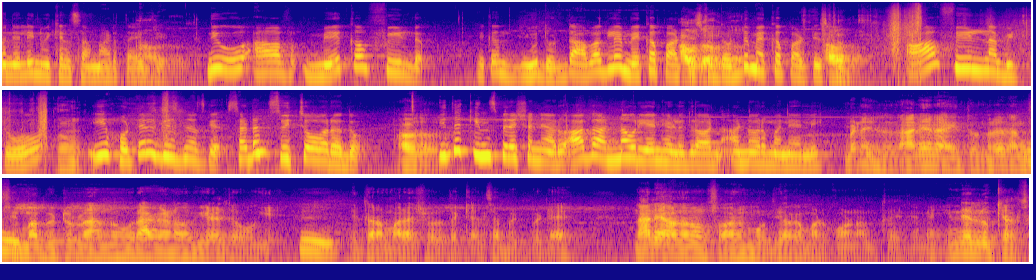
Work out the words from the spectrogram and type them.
ಮನೇಲಿ ನೀವು ಕೆಲಸ ಮಾಡ್ತಾ ಇದ್ರಿ. ನೀವು ಆ ಮೇಕಪ್ ಫೀಲ್ಡ್ ಯಾಕಂದ್ರೆ ನೀವು ದೊಡ್ಡ ಆವಾಗಲೇ ಮೇಕಪ್ ಆರ್ಟಿಸ್ಟ್ ದೊಡ್ಡ ಮೇಕಪ್ ಆರ್ಟಿಸ್ಟ್ ಆ ಫೀಲ್ಡ್ನ ಬಿಟ್ಟು ಈ ಹೋಟೆಲ್ ಬಿಸ್ನೆಸ್ಗೆ ಸಡನ್ ಸ್ವಿಚ್ ಓವರ್ ಅದು. ಇದಕ್ಕೆ ಇನ್ಸ್ಪಿರೇಷನ್ ಯಾರು? ಆಗ ಅಣ್ಣವ್ರು ಏನು ಹೇಳಿದ್ರು ಅಣ್ಣ- ಅಣ್ಣವ್ರ ಮನೆಯಲ್ಲಿ? ಮೇಡಮ್ ನಾನೇನಾಯ್ತು ಅಂದ್ರೆ ನಾನು ಸಿನಿಮಾ ಬಿಟ್ಟರು ನಾನು ರಾಘಣ್ಣ ಅವ್ರಿಗೆ ಹೇಳ್ದೆ ಹೋಗಿ. ಈ ಥರ ಮಲೇಶ್ವರದ ಕೆಲಸ ಬಿಟ್ಬಿಟ್ಟೆ. ನಾನೇ ಯಾವ್ದಾರ ಒಂದು ಸ್ವಯಂ ಉದ್ಯೋಗ ಮಾಡ್ಕೊಂಡು ಅಂತ ಇದ್ದೀನಿ. ಇನ್ನೆಲ್ಲೂ ಕೆಲಸ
